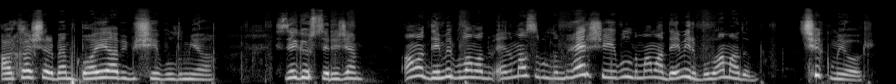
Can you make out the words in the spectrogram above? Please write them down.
Arkadaşlar ben bayağı bir bir şey buldum ya. Size göstereceğim. Ama demir bulamadım. Elmas buldum. Her şeyi buldum ama demir bulamadım. Çıkmıyor.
